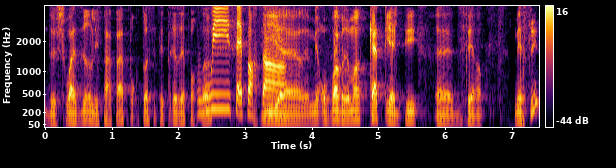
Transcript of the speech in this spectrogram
de choisir les papas. Pour toi, c'était très important. Oui, c'est Puis, important. euh, mais on voit vraiment quatre réalités euh, différentes. Merci.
